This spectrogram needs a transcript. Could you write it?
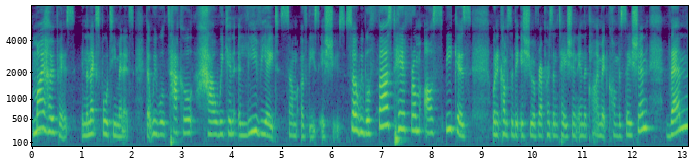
My hope is, in the next 40 minutes, that we will tackle how we can alleviate some of these issues. So, we will first hear from our speakers when it comes to the issue of representation in the climate conversation. Then,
